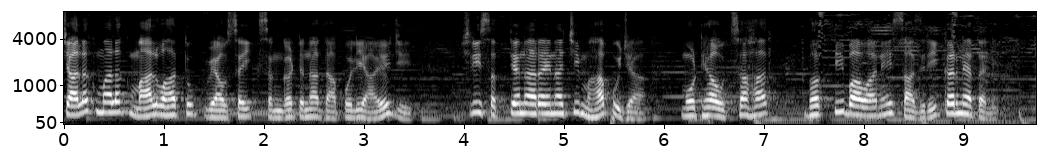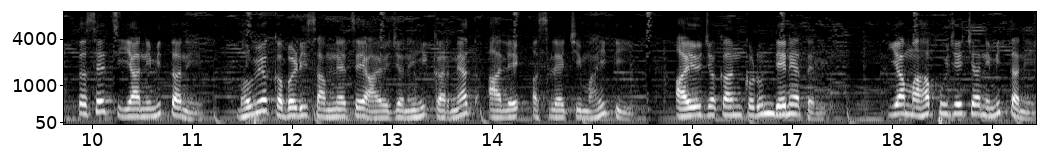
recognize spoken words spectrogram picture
चालक मालक मालवाहतूक व्यावसायिक संघटना दापोली आयोजित श्री सत्यनारायणाची महापूजा मोठ्या उत्साहात भक्तिभावाने साजरी करण्यात आली. तसेच या निमित्ताने भव्य कबड्डी सामन्याचे आयोजनही करण्यात आले असल्याची माहिती आयोजकांकडून देण्यात आली. या महापूजेच्या निमित्ताने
